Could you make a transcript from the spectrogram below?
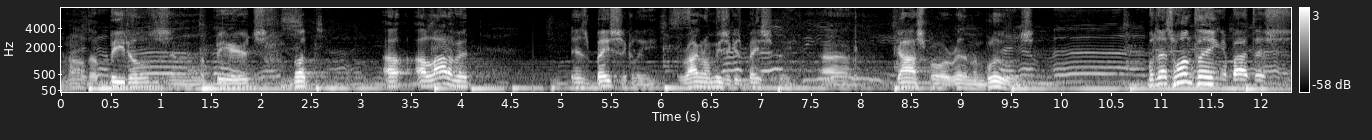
you know, the Beatles and the Beards, but a, a lot of it is basically rock and roll music is basically uh, gospel or rhythm and blues. But that's one thing about this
